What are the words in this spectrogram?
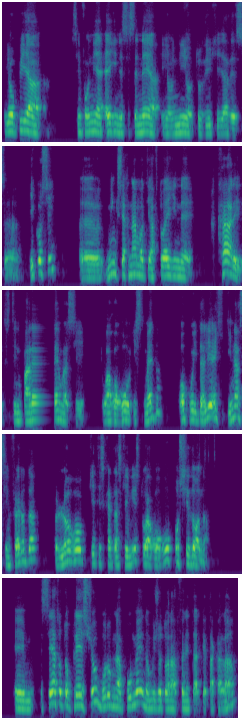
η οποία συμφωνία έγινε στις 9 Ιουνίου του 2020. Ε, μην ξεχνάμε ότι αυτό έγινε χάρη στην παρέμβαση του αγωγού Istmed, όπου η Ιταλία έχει κοινά συμφέροντα λόγω και της κατασκευής του αγωγού Ποσειδώνα. Ε, σε αυτό το πλαίσιο μπορούμε να πούμε, νομίζω τώρα φαίνεται αρκετά καλά,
